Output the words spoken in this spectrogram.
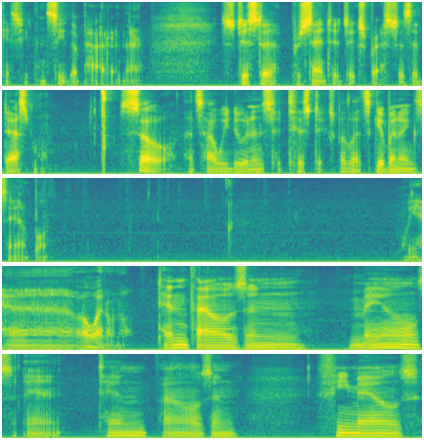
guess you can see the pattern there. It's just a percentage expressed as a decimal. So that's how we do it in statistics but let's give an example. We have oh I don't know 10,000 males and 10,000 females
